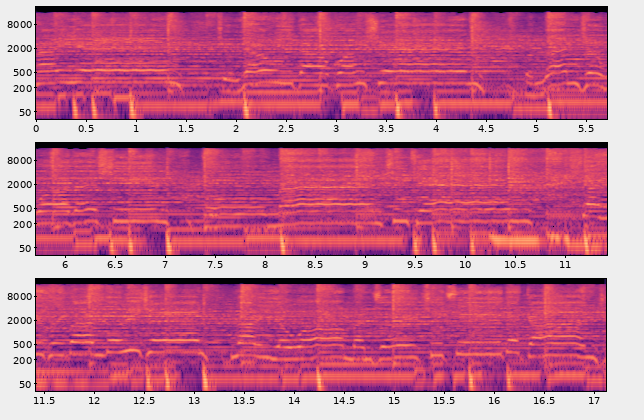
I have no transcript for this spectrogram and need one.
开眼，最初次的？感觉，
